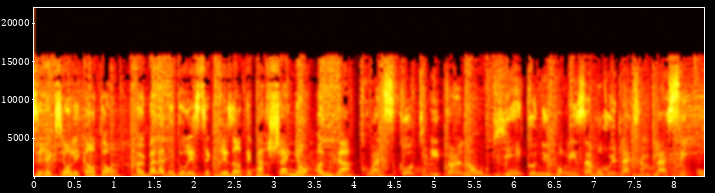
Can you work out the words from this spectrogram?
Direction les cantons, un balado touristique présenté par Chagnon Honda. Quaticook est un nom bien connu pour les amoureux de la crème glacée au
